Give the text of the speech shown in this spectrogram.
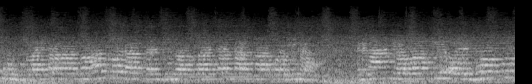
umum, pelacakan bahan peledak dan juga pelacakan narkotika dengan diawaki oleh 20 orang pawang, di antaranya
